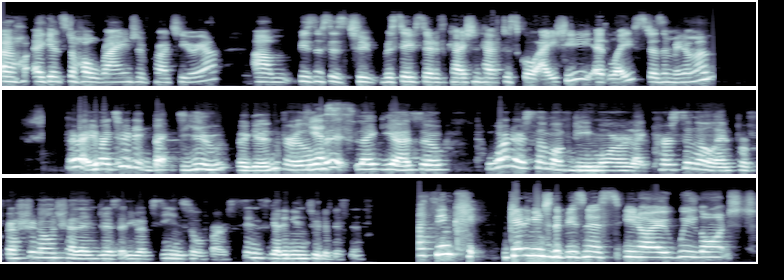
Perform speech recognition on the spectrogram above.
uh, against a whole range of criteria. Um, businesses to receive certification have to score 80 at least as a minimum. All right, if I turn it back to you again for a little Yes. bit, like yeah, so what are some of the more like personal and professional challenges that you have seen so far since getting into the business? I think getting into the business, you know, we launched,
